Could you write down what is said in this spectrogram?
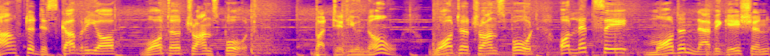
after discovery of water transport but did you know water transport or let's say modern navigation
